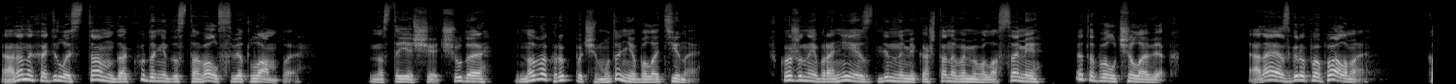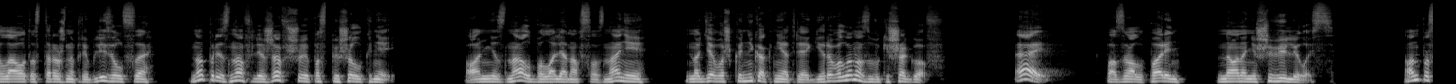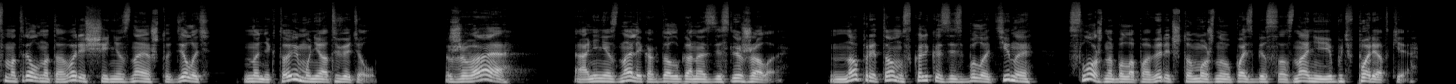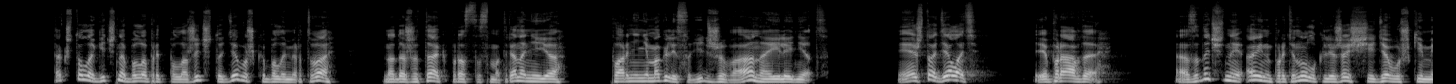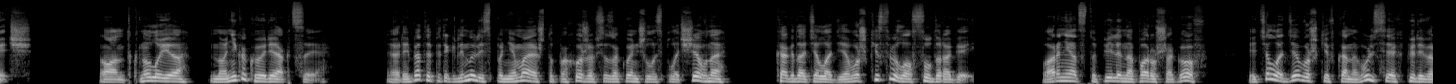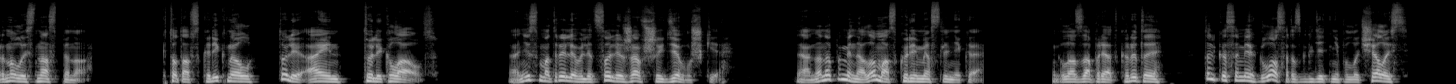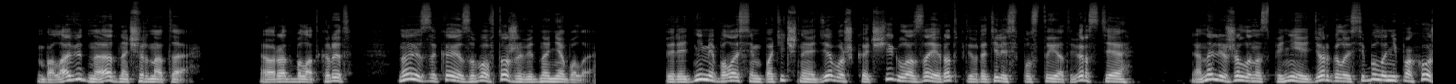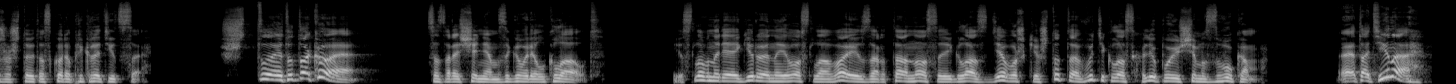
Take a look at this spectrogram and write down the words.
Она находилась там, докуда не доставал свет лампы. Настоящее чудо, но вокруг почему-то не было Тины. В кожаной броне с длинными каштановыми волосами это был человек. «Она из группы Палма!» Клауд осторожно приблизился, но, признав лежавшую, поспешил к ней. Он не знал, была ли она в сознании, но девушка никак не отреагировала на звуки шагов. «Эй!» – позвал парень, но она не шевелилась. Он посмотрел на товарищей, не зная, что делать, но никто ему не ответил. «Живая?» Они не знали, как долго она здесь лежала. Но при том, сколько здесь было Тины, сложно было поверить, что можно упасть без сознания и быть в порядке. Так что логично было предположить, что девушка была мертва, но даже так, просто смотря на неё, парни не могли судить, жива она или нет. «И что делать?» «И правда». Озадаченный Айн протянул к лежащей девушке меч. Он ткнул её, но никакой реакции. Ребята переглянулись, понимая, что, похоже, всё закончилось плачевно, когда тело девушки свело судорогой. Парни отступили на пару шагов, и тело девушки в конвульсиях перевернулось на спину. Кто-то вскрикнул, то ли Айн, то ли Клауд. Они смотрели в лицо лежавшей девушки. Она напоминала маску ремесленника. Глаза приоткрыты, только самих глаз разглядеть не получалось. Была видна одна чернота. Рот был открыт, но языка и зубов тоже видно не было. Перед ними была симпатичная девушка, чьи глаза и рот превратились в пустые отверстия. Она лежала на спине и дергалась, и было не похоже, что это скоро прекратится. «Что это такое?» С возвращением заговорил Клауд. И словно реагируя на его слова, изо рта, носа и глаз девушки что-то вытекло с хлюпающим звуком. «Это Тина?»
